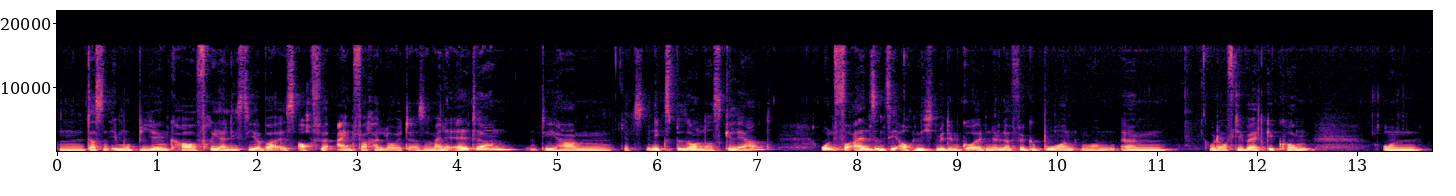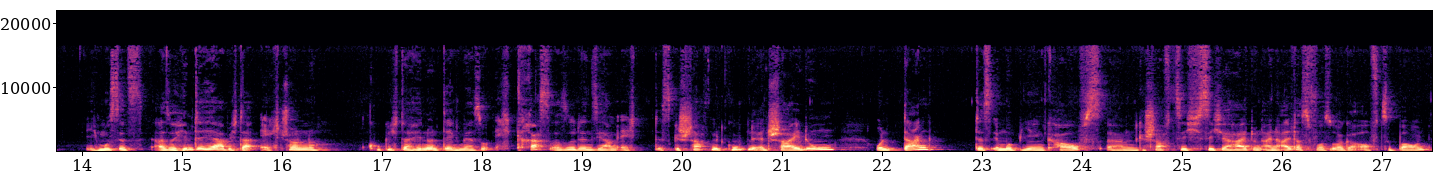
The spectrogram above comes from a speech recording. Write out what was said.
dass ein Immobilienkauf realisierbar ist, auch für einfache Leute. Also meine Eltern, die haben jetzt nichts Besonderes gelernt und vor allem sind sie auch nicht mit dem goldenen Löffel geboren worden ähm, oder auf die Welt gekommen. Und ich muss jetzt, also hinterher habe ich da echt schon gucke ich da hin und denke mir so, echt krass. Also, denn sie haben echt das geschafft mit guten Entscheidungen und dank des Immobilienkaufs ähm, geschafft, sich Sicherheit und eine Altersvorsorge aufzubauen.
